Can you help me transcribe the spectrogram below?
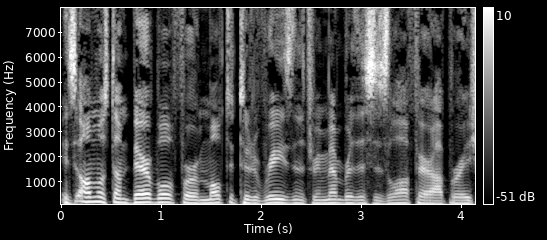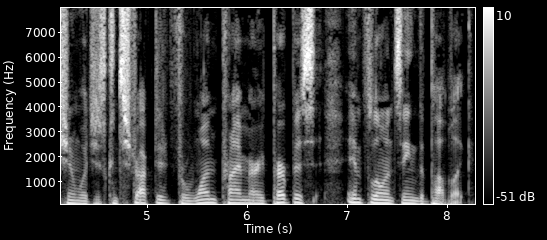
It's almost unbearable for a multitude of reasons. Remember, this is a lawfare operation which is constructed for one primary purpose influencing the public.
